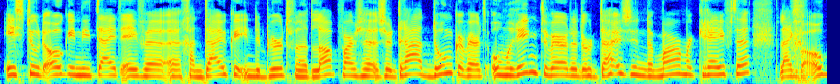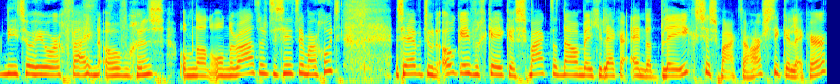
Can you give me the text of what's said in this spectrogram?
is toen ook in die tijd even uh, gaan duiken in de buurt van het lab... waar ze zodra het donker werd omringd werden door duizenden marmerkreeften. Lijkt me ook niet zo heel erg fijn overigens, om dan onder water te zitten. Maar goed, ze hebben toen ook even gekeken... smaakt dat nou een beetje lekker? En dat bleek, ze smaakte hartstikke lekker...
